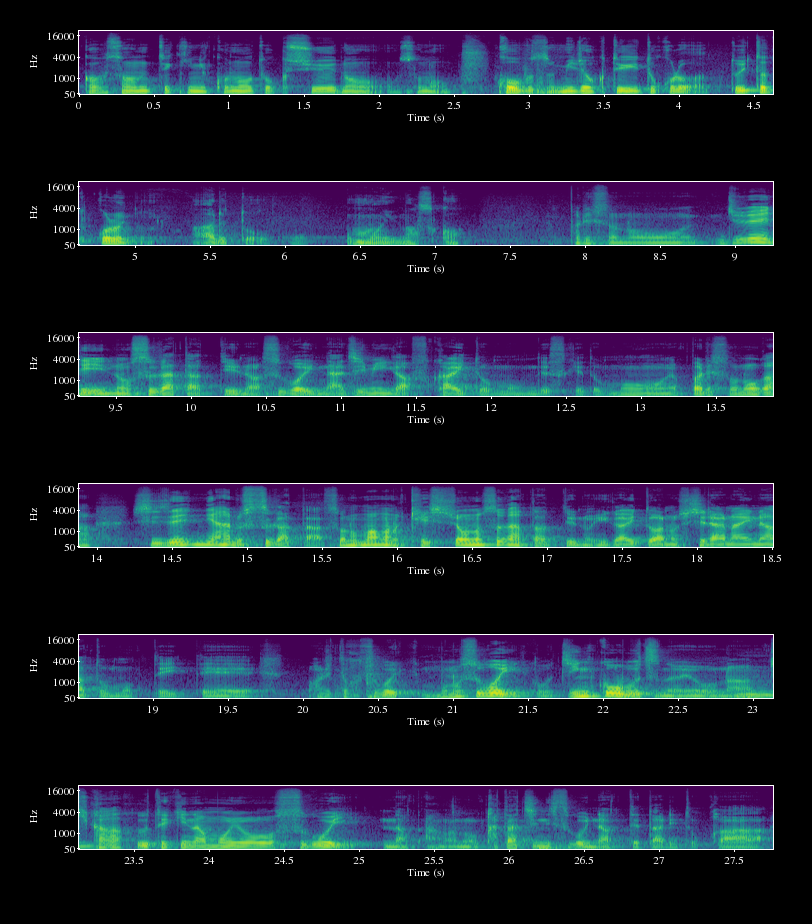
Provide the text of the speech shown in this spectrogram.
カブソン的にこの特集のその鉱物の魅力というところはどういったところにあると思いますか？ぱりそのジュエリーの姿っていうのはすごい馴染みが深いと思うんですけどもやっぱりそのが自然にある姿そのままの結晶の姿っていうのを意外とあの知らないなと思っていて割とすごいものすごいこう人工物のような幾何学的な模様すごいなあの形にすごいなってたりとか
